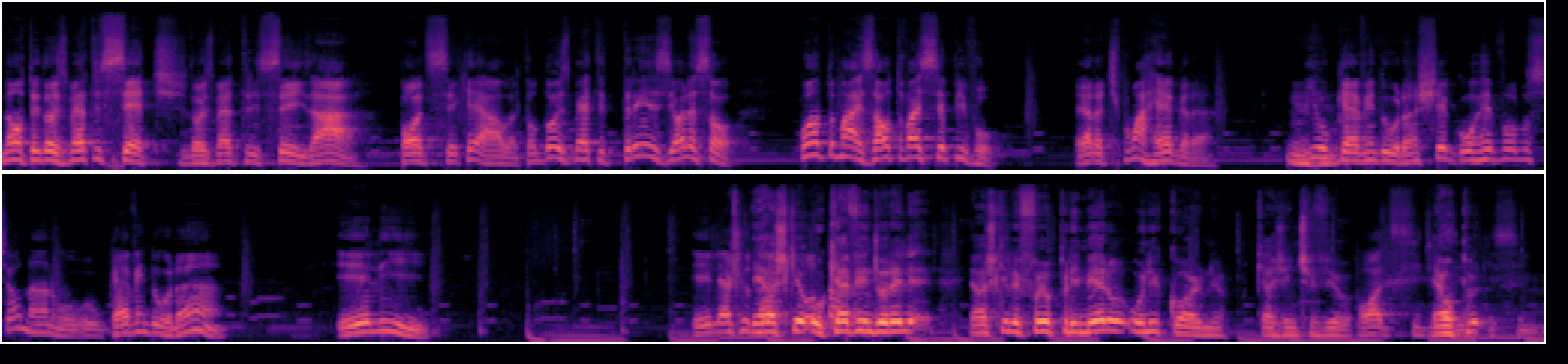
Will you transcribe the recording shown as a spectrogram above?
Não, tem 2,7m, 2,6m. Ah, pode ser que é ala. Então 2,13m, olha só. Quanto mais alto vai ser pivô. Era tipo uma regra. Uhum. E o uhum. Kevin Durant chegou revolucionando. O Kevin Durant, ele ele ajudou. Eu acho que totalmente. o Kevin Durant, ele, eu acho que ele foi o primeiro unicórnio que a gente viu. Pode se dizer é o, que sim.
